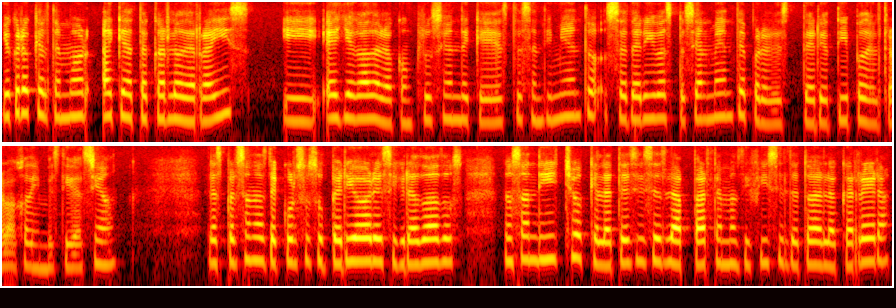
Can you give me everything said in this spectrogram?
Yo creo que el temor hay que atacarlo de raíz y he llegado a la conclusión de que este sentimiento se deriva especialmente por el estereotipo del trabajo de investigación. Las personas de cursos superiores y graduados nos han dicho que la tesis es la parte más difícil de toda la carrera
